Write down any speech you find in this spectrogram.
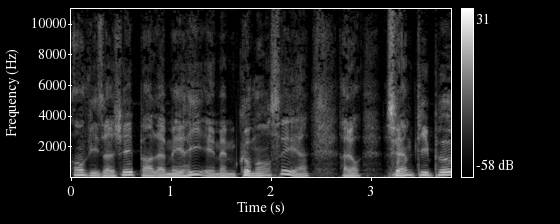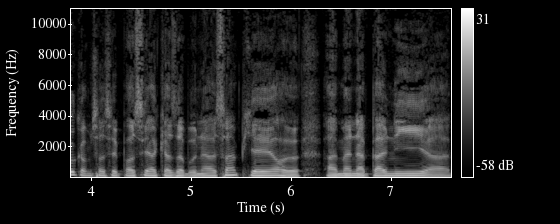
envisagés par la mairie et même commencés. Hein. Alors, c'est un petit peu comme ça s'est passé à Casabona à Saint-Pierre, euh, à Manapani, à,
